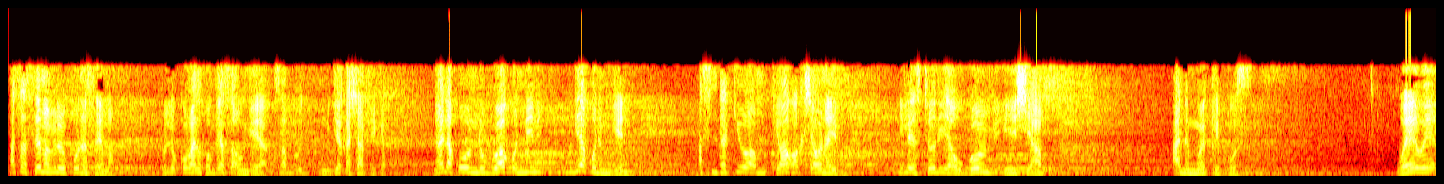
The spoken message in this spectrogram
Hasa sema vile ulikuwa unasema. Vile ulikuwa unaweza kuongea saongea ongea kwa sababu mgeni kashafika. Na ila kwa ndugu wako nini? Ndugu yako ni mgeni. Asintakiwa mke wako akishaona hivyo ile story ya ugomvi iishi hapo. Ani mweke pause. Wewe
